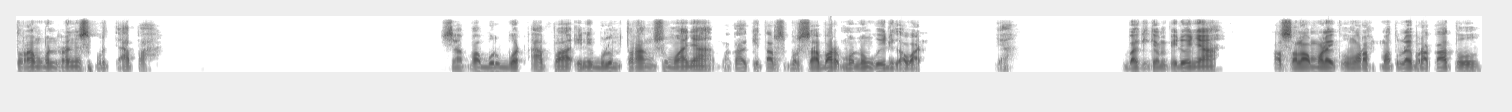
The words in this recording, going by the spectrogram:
terang benerannya seperti apa. Siapa berbuat apa, ini belum terang semuanya, maka kita harus bersabar menunggu ini kawan. Ya. Bagikan videonya. Assalamualaikum warahmatullahi wabarakatuh.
